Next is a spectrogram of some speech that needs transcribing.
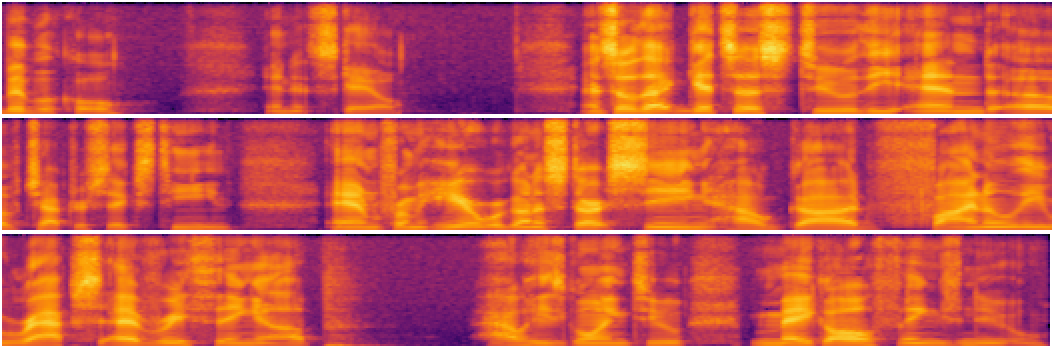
biblical in its scale. And so that gets us to the end of chapter 16. And from here, we're going to start seeing how God finally wraps everything up, how he's going to make all things new.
